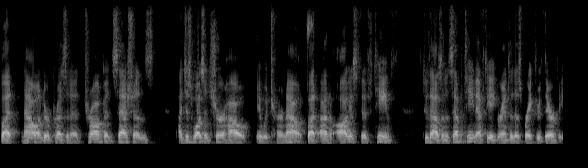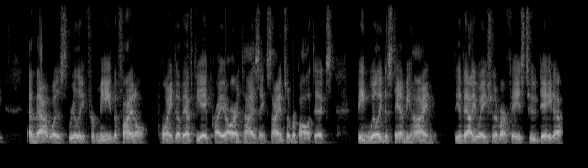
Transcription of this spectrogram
but now under President Trump and Sessions, I just wasn't sure how it would turn out. But on August 15th, 2017, FDA granted us breakthrough therapy. And that was really, for me, the final point of FDA prioritizing science over politics, being willing to stand behind the evaluation of our phase two data,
